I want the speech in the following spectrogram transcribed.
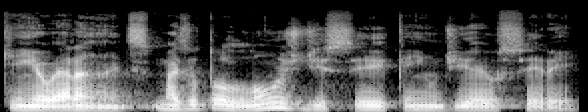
quem eu era antes, mas eu estou longe de ser quem um dia eu serei.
